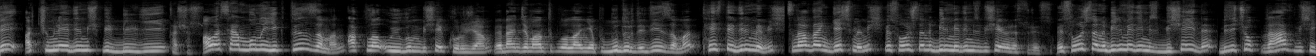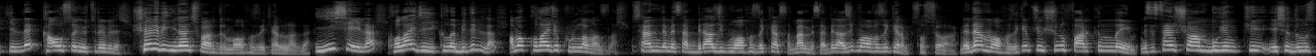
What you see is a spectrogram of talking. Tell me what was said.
ve akümüle edilmiş bir bilgiyi taşır. Ama sen bunu yıktığın zaman akla uygun bir şey kuracağım ve bence mantıklı olan yapı budur dediğin zaman test edilmemiş, sınavdan geçmemiş ve sonuçlarını bilmediğimiz bir şey öne sürüyorsun. Ve sonuçlarını bilmediğimiz bir şey de bizi çok rahat bir şekilde kaosa götürebilir. Şöyle bir inanç vardır muhafazakarlarda. İyi şeyler kolayca yıkılabilirler ama kolayca kurulamazlar. Sen de mesela birazcık muhafazakarsan ben mesela birazcık muhafazakarım sosyal olarak. Neden muhafazakarım? Çünkü şunun farkındayım. Mesela sen şu an bugünkü yaşadığımız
